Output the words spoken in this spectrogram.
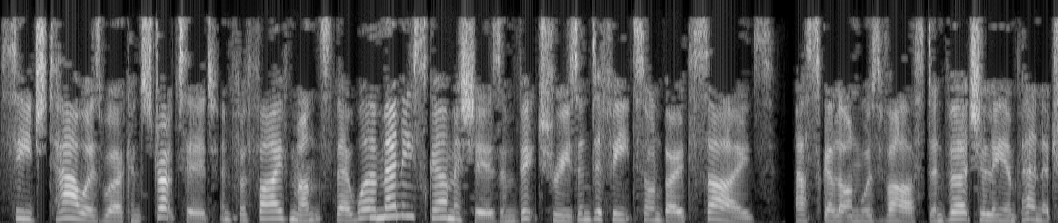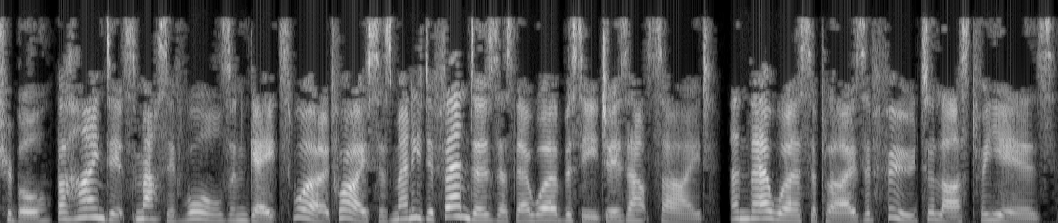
Siege towers were constructed, and for five months there were many skirmishes and victories and defeats on both sides. Ascalon was vast and virtually impenetrable. Behind its massive walls and gates were twice as many defenders as there were besiegers outside, and there were supplies of food to last for years.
